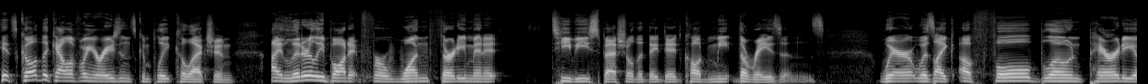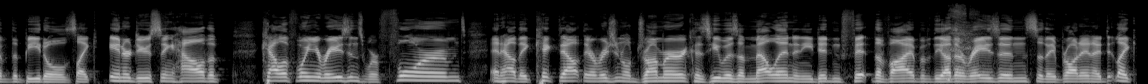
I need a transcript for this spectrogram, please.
It's called the California Raisins Complete Collection. I literally bought it for one 30 minute TV special that they did called Meet the Raisins, where it was like a full blown parody of the Beatles, like introducing how the California Raisins were formed and how they kicked out their original drummer because he was a melon and he didn't fit the vibe of the other raisins. So they brought in a like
